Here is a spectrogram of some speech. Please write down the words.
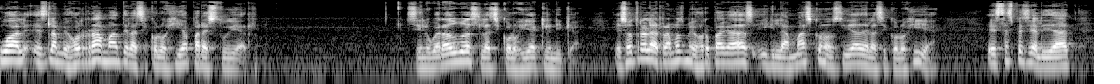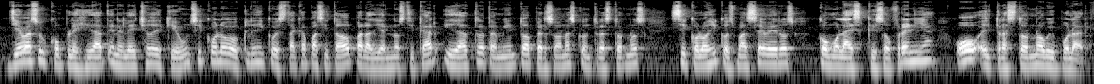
¿Cuál es la mejor rama de la psicología para estudiar? Sin lugar a dudas, la psicología clínica. Es otra de las ramas mejor pagadas y la más conocida de la psicología. Esta especialidad lleva su complejidad en el hecho de que un psicólogo clínico está capacitado para diagnosticar y dar tratamiento a personas con trastornos psicológicos más severos como la esquizofrenia o el trastorno bipolar.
